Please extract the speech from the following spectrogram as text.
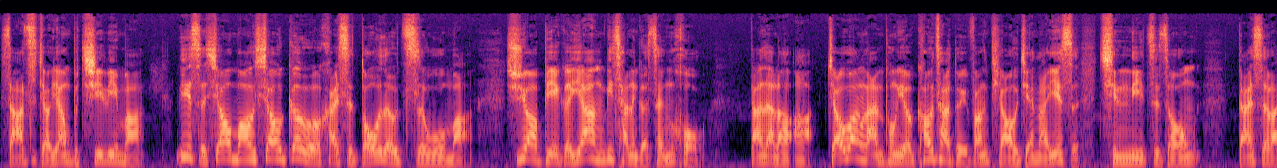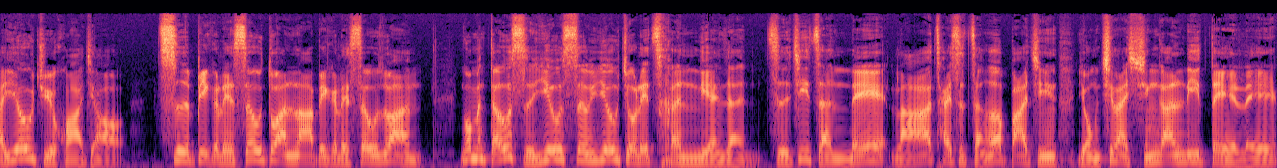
啥子叫养不起你嘛？你是小猫小狗还是多肉植物嘛？需要别个养你才能够生活。当然了啊，交往男朋友考察对方条件那也是情理之中。但是呢，有句话叫“吃别个的手短，拿别个的手软”。我们都是有手有脚的成年人，自己挣的那才是正儿八经用起来心安理得的。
